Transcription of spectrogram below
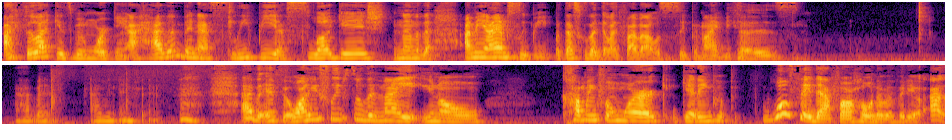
I feel like it's been working. I haven't been as sleepy, as sluggish, none of that. I mean, I am sleepy, but that's because I get like five hours of sleep a night because I haven't I have an infant. I have an infant. While he sleeps through the night, you know, coming from work, getting we'll say that for a whole other video. I,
